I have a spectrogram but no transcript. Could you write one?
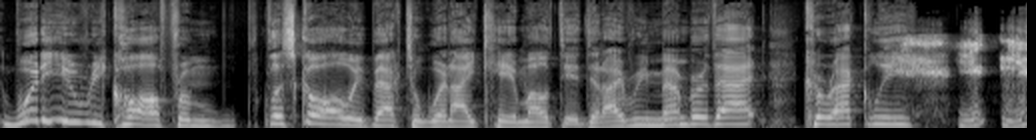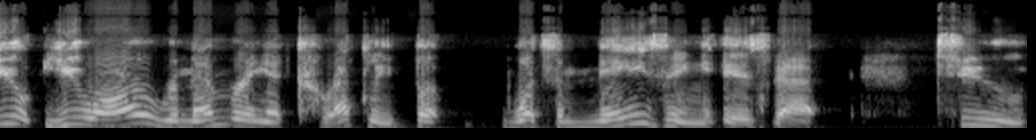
What do you recall from? Let's go all the way back to when I came out there. Did I remember that correctly? You, you you are remembering it correctly, but what's amazing is that to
